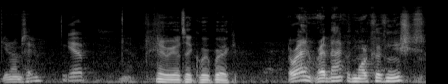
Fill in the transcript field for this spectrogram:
You know what I'm saying? Yep. Hey, we gotta take a quick break. All right, right back with more cooking issues.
